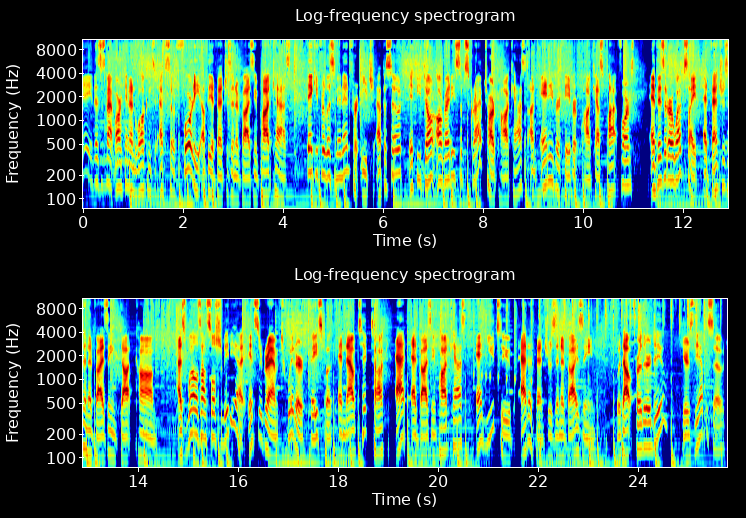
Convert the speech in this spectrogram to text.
Hey, this is Matt Markin, and welcome to episode 40 of the Adventures in Advising podcast. Thank you for listening in for each episode. If you don't already, subscribe to our podcast on any of your favorite podcast platforms and visit our website, adventuresinadvising.com, as well as on social media Instagram, Twitter, Facebook, and now TikTok at Advising Podcast and YouTube at Adventures in Advising. Without further ado, here's the episode.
